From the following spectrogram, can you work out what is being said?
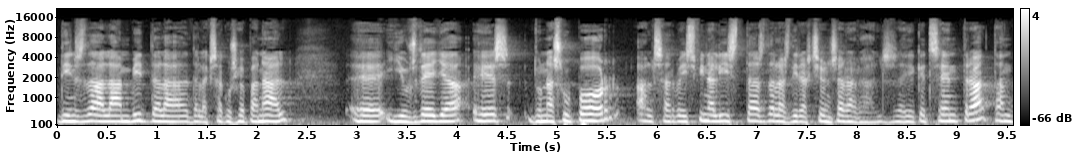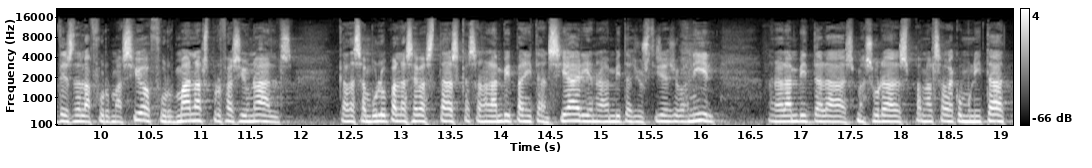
dins de l'àmbit de l'execució penal eh, i us deia, és donar suport als serveis finalistes de les direccions generals. És aquest centre, tant des de la formació, formant els professionals que desenvolupen les seves tasques en l'àmbit penitenciari, en l'àmbit de justícia juvenil, en l'àmbit de les mesures penals a la comunitat,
